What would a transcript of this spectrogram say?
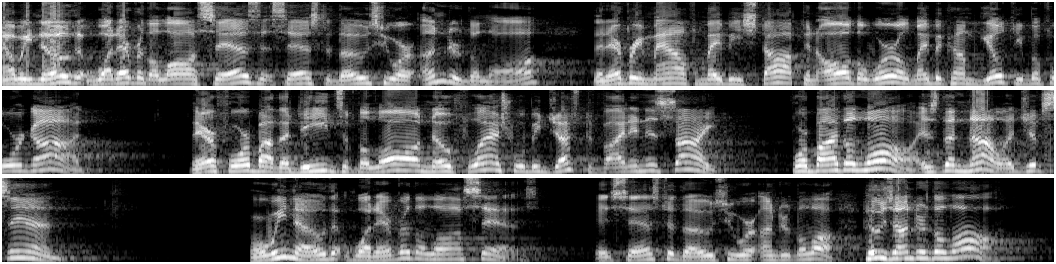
Now we know that whatever the law says, it says to those who are under the law, that every mouth may be stopped and all the world may become guilty before God. Therefore, by the deeds of the law, no flesh will be justified in his sight. For by the law is the knowledge of sin. For we know that whatever the law says, it says to those who are under the law. Who's under the law?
